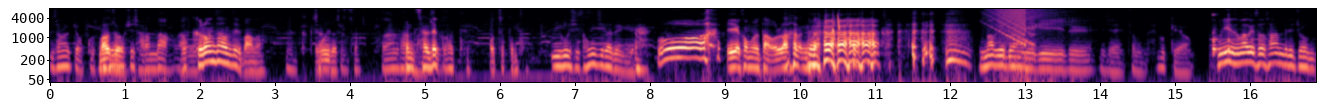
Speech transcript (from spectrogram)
이상할 게 없고. 소용 없이 잘한다라고. 아, 그런 사람들이 많아. 네, 오히려 극찬했죠. 진짜. 잘하는 사람. 근데 잘 될 것 같아. 어쨌든 다. 이곳이 성지가 되길. 우와 이게 건물 다 올라가는 거야. 음악에 대한 얘기를 이제 좀 해볼게요. 본인 음악에서 사람들이 좀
